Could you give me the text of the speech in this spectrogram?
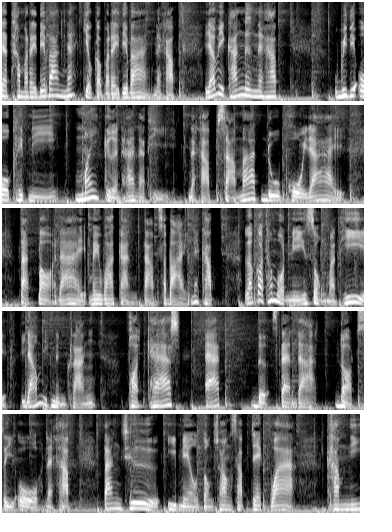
จะทำอะไรได้บ้างนะ เกี่ยวกับอะไรได้บ้างนะครับย้ำอีกครั้งหนึ่งนะครับวิดีโอคลิปนี้ไม่เกิน 5 นาทีนะครับ สามารถดูโพยได้ ตัดต่อได้ไม่ว่ากันตามสบายนะครับ แล้วก็ทั้งหมดนี้ส่งมาที่ย้ำอีกหนึ่งครั้ง podcast at the standard co นะครับ ตั้งชื่ออีเมลตรงช่อง subject ว่าคำนี้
